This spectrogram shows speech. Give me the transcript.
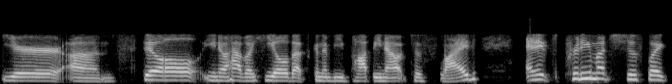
you're um, still, you know, have a heel that's going to be popping out to slide. And it's pretty much just like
